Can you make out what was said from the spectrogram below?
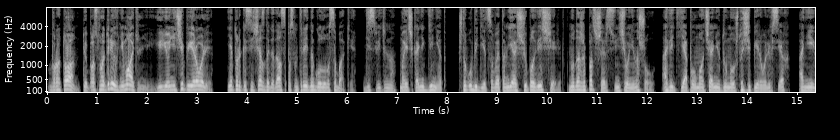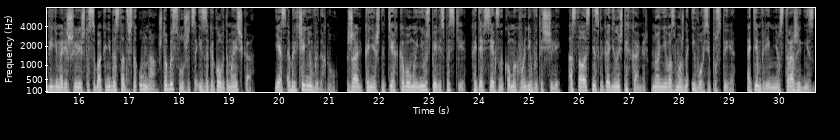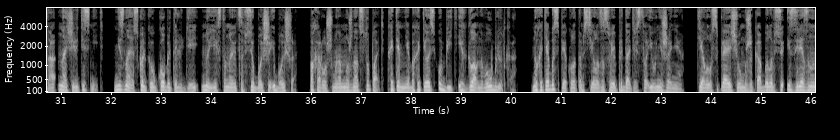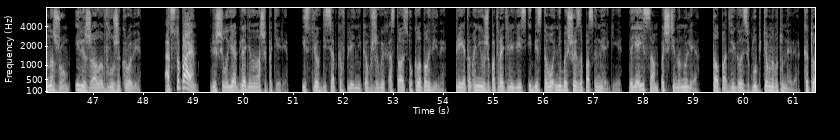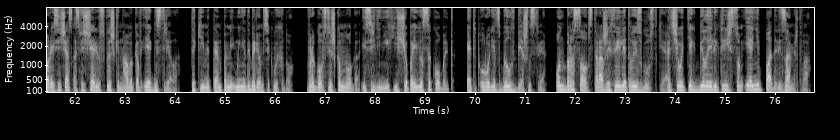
«Братан, ты посмотри внимательней, ее не чипировали!» Я только сейчас догадался посмотреть на голову собаки. Действительно, маячка нигде нет. Чтобы убедиться в этом, я ощупал весь череп, но даже под шерстью ничего не нашел. А ведь я по умолчанию думал, что чипировали всех. Они, видимо, решили, что собака недостаточно умна, чтобы слушаться из-за какого-то маячка. Я с облегчением выдохнул. Жаль, конечно, тех, кого мы не успели спасти, хотя всех знакомых вроде вытащили. Осталось несколько одиночных камер, но они, возможно, и вовсе пустые. А тем временем стражи гнезда начали теснить. Не знаю, сколько у Кобальта людей, но их становится все больше и больше. По-хорошему нам нужно отступать, хотя мне бы хотелось убить их главного ублюдка. Но хотя бы спекула отомстила за свое предательство и унижение. Тело усыпляющего мужика было все изрезано ножом и лежало в луже крови. «Отступаем!» — решил я, глядя на наши потери. Из трех десятков пленников живых осталось около половины. При этом они уже потратили весь и без того небольшой запас энергии. Да я и сам почти на нуле. Толпа двигалась вглубь темного туннеля, который сейчас освещали вспышки навыков и огнестрела. Такими темпами мы не доберемся к выходу. Врагов слишком много, и среди них еще появился Кобальт. Этот уродец был в бешенстве. Он бросал в сторожей фиолетовые сгустки, отчего тех било электричеством, и они падали замертво.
